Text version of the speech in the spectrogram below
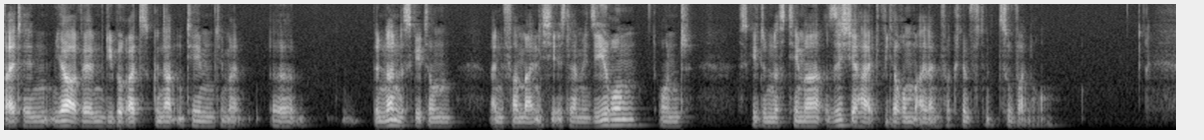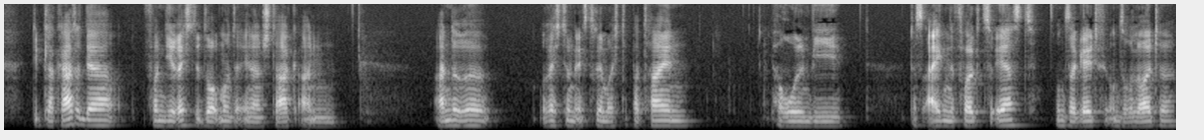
Weiterhin ja, werden die bereits genannten Themen Thema, äh, benannt. Es geht um eine vermeintliche Islamisierung und es geht um das Thema Sicherheit, wiederum allein verknüpft mit Zuwanderung. Die Plakate der von die Rechte Dortmund erinnern stark an andere rechte und extrem rechte Parteien. Parolen wie das eigene Volk zuerst, unser Geld für unsere Leute,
